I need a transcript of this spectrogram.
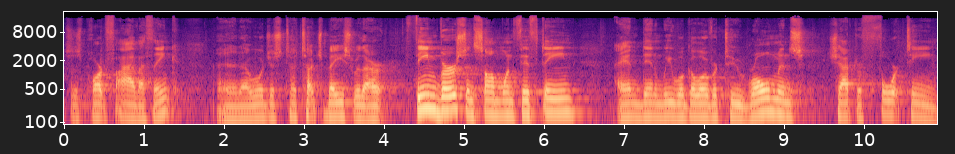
This is part five, I think. And uh, we'll just t- touch base with our theme verse in Psalm 115, and then we will go over to Romans chapter 14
